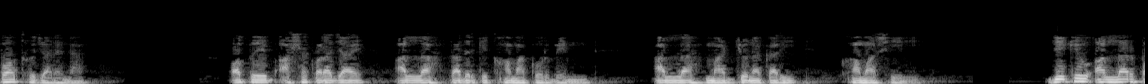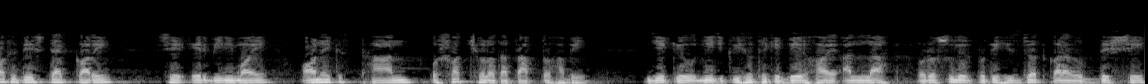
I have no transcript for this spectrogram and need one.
পথও জানে না। অতএব আশা করা যায়, আল্লাহ তাদেরকে ক্ষমা করবেন। আল্লাহ মার্জনাকারী, ক্ষমাশীল। যে কেউ আল্লাহর পথে দেশ ত্যাগ করে, সে এর বিনিময়ে অনেক স্থান ও সচ্ছলতা প্রাপ্ত হবে। যে কেউ নিজ গৃহ থেকে বের হয় আল্লাহ রসুলের প্রতি হিজরত করার উদ্দেশ্যে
